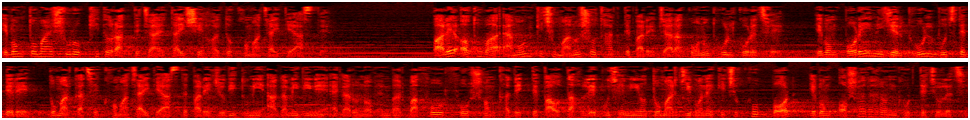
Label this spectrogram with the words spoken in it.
এবং তোমায় সুরক্ষিত রাখতে চায়, তাই সে হয়তো ক্ষমা চাইতে আসতে পারে অথবা এমন কিছু মানুষও থাকতে পারে যারা কোনো ভুল করেছে এবং পরে নিজের ভুল বুঝতে পেরে তোমার কাছে ক্ষমা চাইতে আসতে পারে। যদি তুমি আগামী দিনে এগারো নভেম্বর বা ফোর ফোর সংখ্যা দেখতে পাও, তাহলে বুঝে নিও তোমার জীবনে কিছু খুব বড় এবং অসাধারণ ঘটতে চলেছে।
